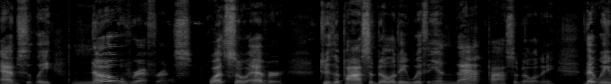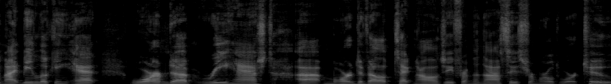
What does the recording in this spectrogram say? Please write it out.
absolutely no reference whatsoever to the possibility within that possibility that we might be looking at warmed up, rehashed uh, more developed technology from the Nazis from World War II,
